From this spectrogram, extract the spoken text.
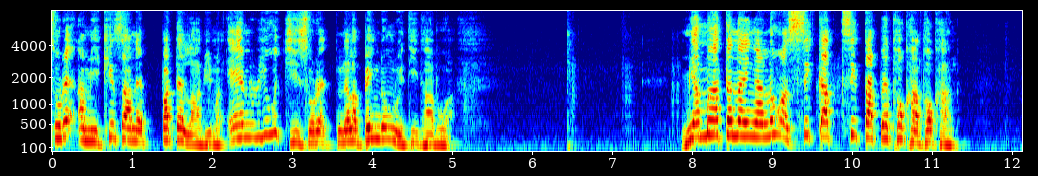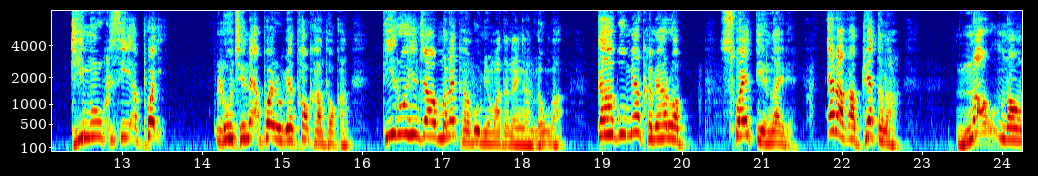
ဆိုတဲ့အမီခိစာနဲ့ပတ်သက်လာပြီးမှ NUG ဆိုတဲ့နလဘိန်းတုံးတွေတည်ထားဖို့ကမြန်မာတနိုင်ငံလုံးကစစ်ကတ်စစ်တပ်ပဲထောက်ခံထောက်ခံဒီမိုကရေစီအဖွဲ့လူချင်းတဲ့အဖွဲ့တွေပဲထောက်ခံထောက်ခံဒီရိုဟင်ဂျာကိုမလက်ခံဘူးမြန်မာတနိုင်ငံလုံးကဒါကူမြခင်ဗျားတို့ကဆွဲတင်လိုက်တယ်အဲ့ဒါကပြဿနာနောက်နောက်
